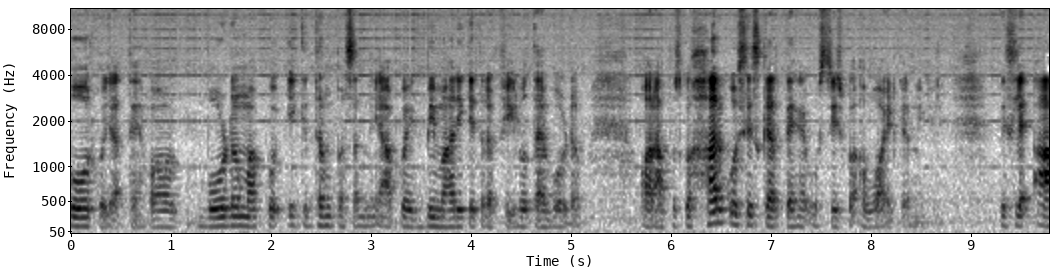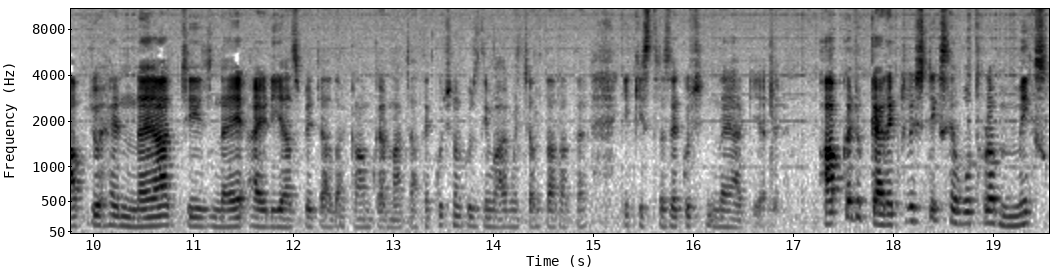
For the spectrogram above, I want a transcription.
बोर हो जाते हैं और बोर्डम आपको एकदम पसंद नहीं आपको एक बीमारी की तरफ़ फील होता है बोर्डम और आप उसको हर कोशिश करते हैं उस चीज़ को अवॉइड करने के लिए। इसलिए आप जो है नया चीज़, नए आइडियाज़ पे ज़्यादा काम करना चाहते हैं। कुछ ना कुछ दिमाग में चलता रहता है कि किस तरह से कुछ नया किया जाए। आपका जो कैरेक्टरिस्टिक्स है वो थोड़ा मिक्स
